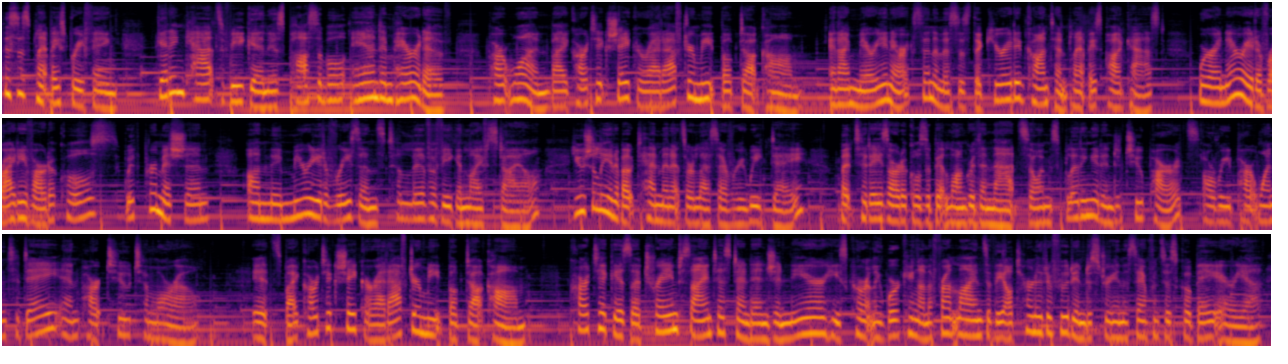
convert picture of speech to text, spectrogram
This is Plant Based Briefing. Getting cats vegan is possible and imperative. Part 1 by Karthik Sekar at AfterMeatBook.com. And I'm Marian Erickson, and this is the curated content plant based podcast where I narrate a variety of articles with permission on the myriad of reasons to live a vegan lifestyle, usually in about 10 minutes or less every weekday. But today's article is a bit longer than that, so I'm splitting it into two parts. I'll read part one today and part two tomorrow. It's by Karthik Sekar at AfterMeatBook.com. Karthik is a trained scientist and engineer. He's currently working on the front lines of the alternative food industry in the San Francisco Bay Area.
